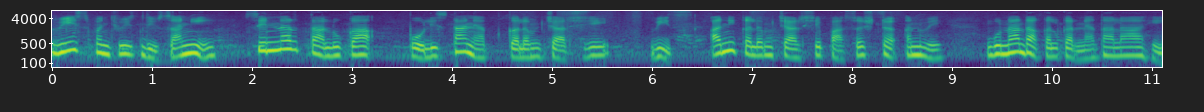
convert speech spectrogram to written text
वीस पंचवीस दिवसांनी सिन्नर तालुका पोलीस ठाण्यात कलम चारशे वीस आणि कलम चारशे पासष्ट अन्वे गुन्हा दाखल करण्यात आला आहे.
